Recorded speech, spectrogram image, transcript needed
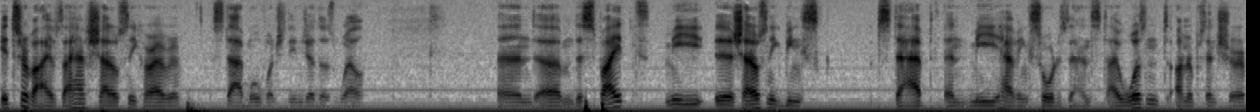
it survives. I have Shadow Sneak, however. Stab move on Shedinja does well. And um, despite me, uh, Shadow Sneak being stabbed and me having Swords Danced, I wasn't 100% sure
